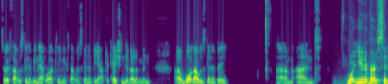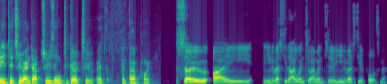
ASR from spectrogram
So if that was going to be networking, if that was going to be application development, uh, what that was going to be, um, and what university did you end up choosing to go to at at that point? So I, the university that I went to, I went to University of Portsmouth,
